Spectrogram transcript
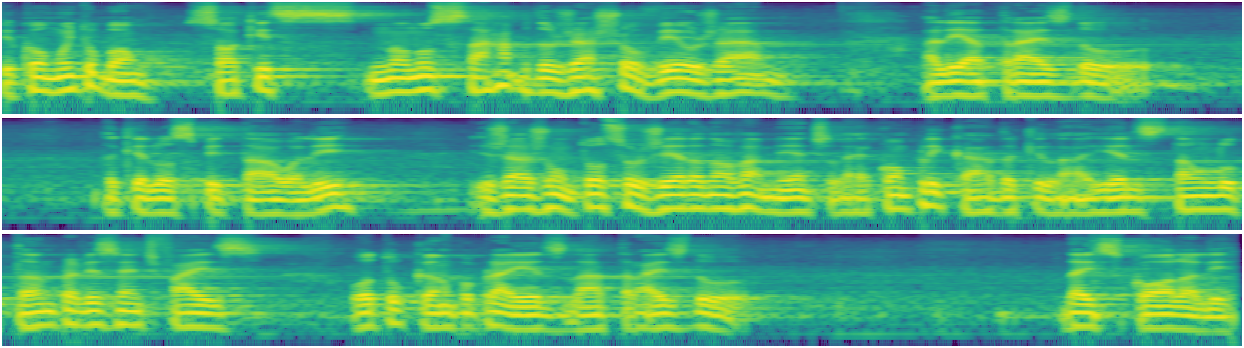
Ficou muito bom. Só que no, no sábado já choveu já ali atrás do daquele hospital ali e já juntou sujeira novamente lá. É complicado aquilo lá. E eles estão lutando para ver se a gente faz outro campo para eles lá atrás do da escola ali.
